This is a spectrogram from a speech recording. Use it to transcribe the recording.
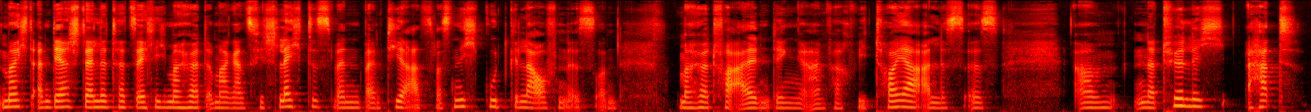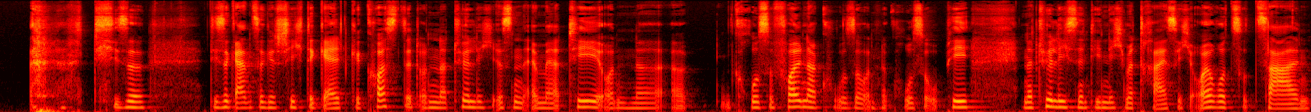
möchte an der Stelle tatsächlich, man hört immer ganz viel Schlechtes, wenn beim Tierarzt was nicht gut gelaufen ist und man hört vor allen Dingen einfach, wie teuer alles ist. Ähm, natürlich hat diese, diese ganze Geschichte Geld gekostet und natürlich ist ein MRT und eine äh, große Vollnarkose und eine große OP. Natürlich sind die nicht mit 30 Euro zu zahlen.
